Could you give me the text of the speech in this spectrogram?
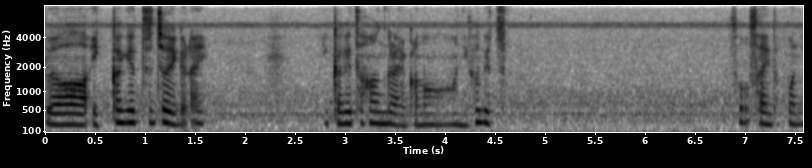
プは1ヶ月ちょいぐらい。1ヶ月半ぐらいかな。2ヶ月。そうサイドポニー。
